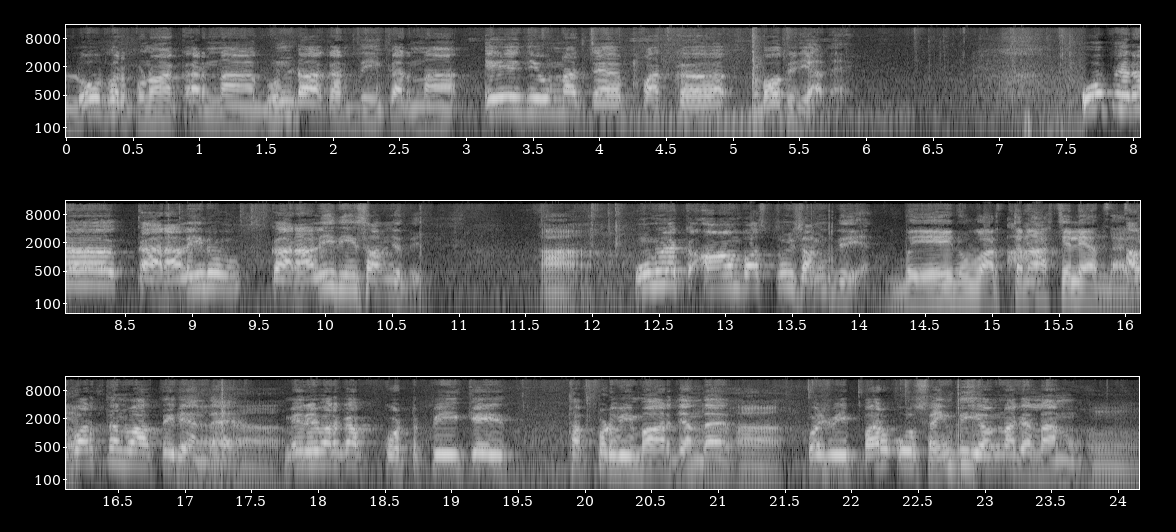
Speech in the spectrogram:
ਲੋਫਰਪੁਣਾ ਕਰਨਾ ਗੁੰਡਾਗਰਦੀ ਕਰਨਾ ਇਹ ਜੇ ਉਹਨਾਂ 'ਚ ਪੱਖ ਬਹੁਤ ਜ਼ਿਆਦਾ ਹੈ। ਉਹ ਫਿਰ ਘਰ ਵਾਲੀ ਨੂੰ ਘਰ ਵਾਲੀ ਨਹੀਂ ਸਮਝਦੇ। ਹਾਂ। ਉਹਨੂੰ ਇੱਕ ਆਮ ਵਸਤੂ ਹੀ ਸਮਝਦੇ ਆ। ਬਈ ਇਹਨੂੰ ਵਰਤਨ ਵਾਸਤੇ ਲਿਆਂਦਾ ਆ ਗਿਆ। ਵਰਤਨ ਵਾਸਤੇ ਲਿਆਂਦਾ ਹੈ। ਮੇਰੇ ਵਰਗਾ ਘੁੱਟ ਪੀ ਕੇ ਥੱਪੜ ਵੀ ਮਾਰ ਜਾਂਦਾ ਹੈ। ਹਾਂ। ਕੁਝ ਵੀ ਪਰ ਉਹ ਸਹਿੰਦੀ ਆ ਉਹਨਾਂ ਗੱਲਾਂ ਨੂੰ। ਹੂੰ।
